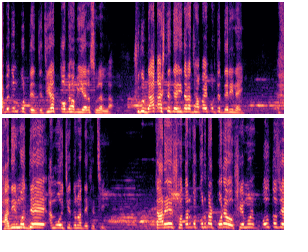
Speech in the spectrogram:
আবেদন করতেন যে, জিহাদ কবে হবে ইয়া রাসুল আল্লাহ শুধু ডাক আসতে দেরি, তারা ঝাঁপাই পড়তে দেরি নাই। হাদির মধ্যে আমি ওই চেতনা দেখেছি। তারে সতর্ক করবার পরেও সে বলতো যে,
